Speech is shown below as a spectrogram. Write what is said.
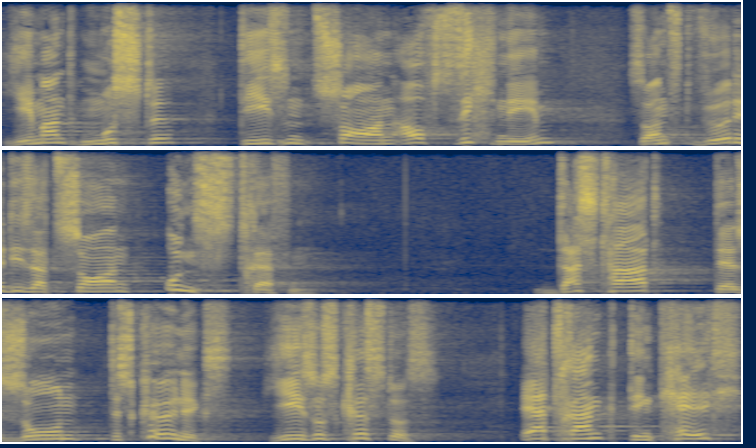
Jemand musste diesen Zorn auf sich nehmen, sonst würde dieser Zorn uns treffen. Das tat der Sohn des Königs, Jesus Christus. Er trank den Kelch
